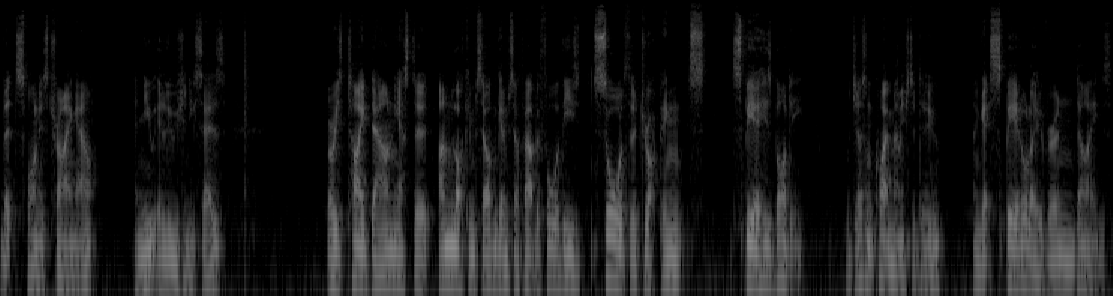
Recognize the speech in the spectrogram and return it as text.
that Swan is trying out, a new illusion. He says, where he's tied down. He has to unlock himself and get himself out before these swords that are dropping spear his body, which he doesn't quite manage to do, and gets speared all over and dies.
